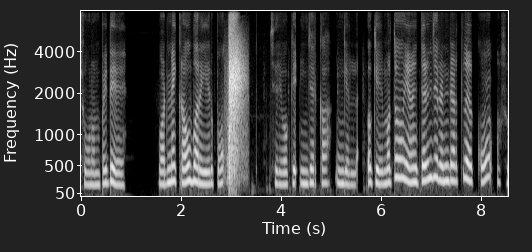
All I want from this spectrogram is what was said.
ஸோ நம்ம போயிட்டு உடனே க்ரௌ பாரை இருப்போம் சரி ஓகே. இங்கே இருக்கா? இங்கே இல்லை. ஓகே மொத்தம் எனக்கு தெரிஞ்ச ரெண்டு இடத்துல இருக்கும். ஸோ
